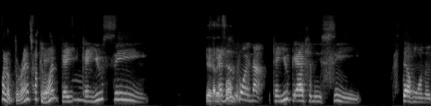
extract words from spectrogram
What up, Durant's fucking Can, one? can, can you see Yeah, they at this point now? Can you actually see Steph want to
